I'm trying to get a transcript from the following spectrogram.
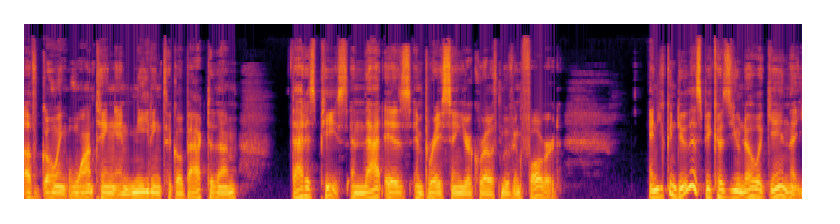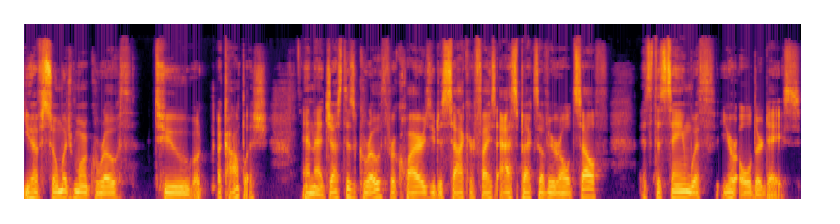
of going wanting and needing to go back to them, that is peace and that is embracing your growth moving forward. And you can do this because you know again that you have so much more growth to accomplish and that just as growth requires you to sacrifice aspects of your old self, it's the same with your older days.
